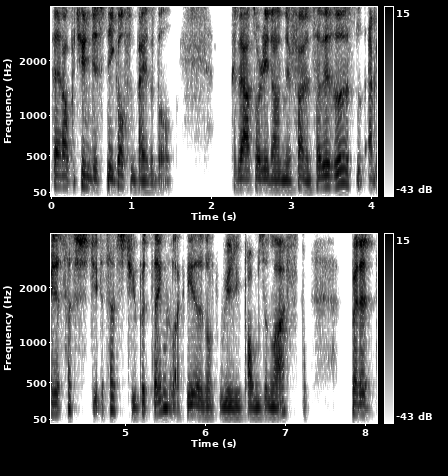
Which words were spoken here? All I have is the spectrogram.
that opportunity to sneak off and pay the bill because now it's already done on their phone. So there's this, I mean, it's such, stu- it's such stupid things. Like these are not really problems in life, but it,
